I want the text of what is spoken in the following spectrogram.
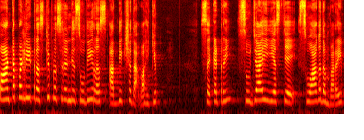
Pattappally trust president Sudheer S അധ്യക്ഷത വഹിക്കും. സെക്രട്ടറി സുജായി എസ് ജെ സ്വാഗതം പറയും.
